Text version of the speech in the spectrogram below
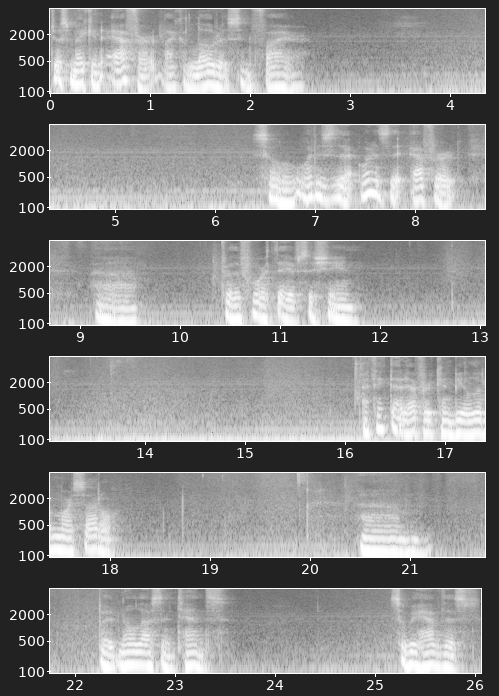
Just make an effort like a lotus in fire. So, what is that? What is the effort uh, for the fourth day of Sesshin? I think that effort can be a little more subtle, um, but no less intense. So we have this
